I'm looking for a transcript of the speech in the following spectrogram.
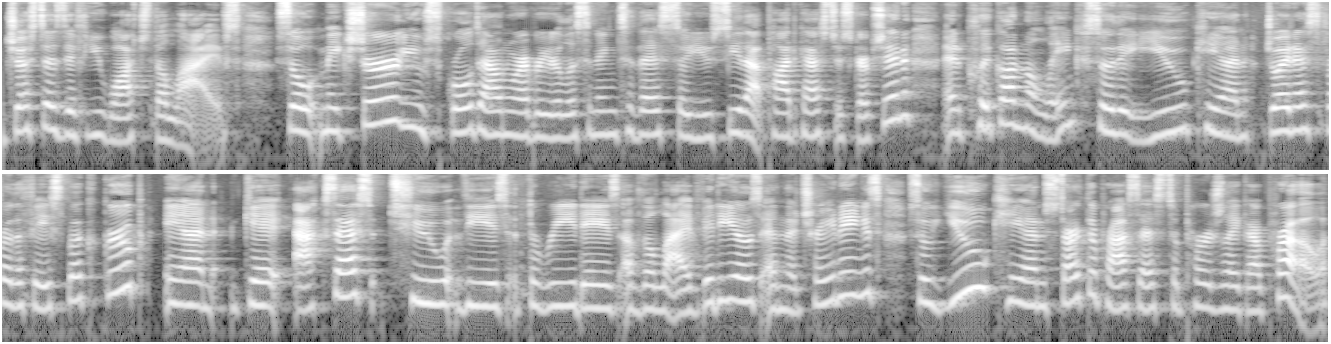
just as if you watch the lives. So make sure you scroll down wherever you're listening to this so you see that podcast description and click on the link so that you can join us for the Facebook group and get access to these three days of the live videos and the trainings so you can start the process to purge like a pro.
